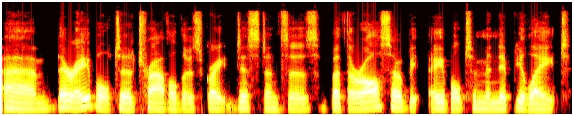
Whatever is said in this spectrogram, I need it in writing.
Um, they're able to travel those great distances, but they're also be able to manipulate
